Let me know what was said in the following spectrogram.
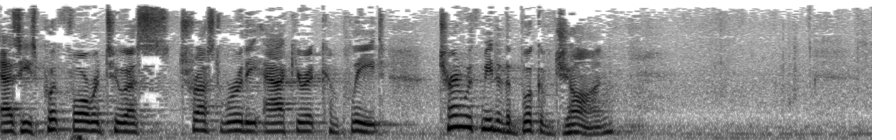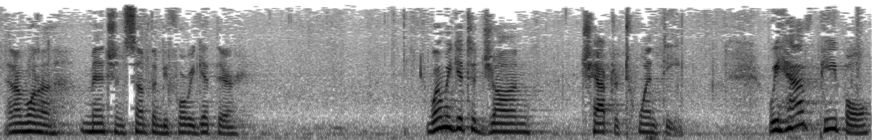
as he's put forward to us, trustworthy, accurate, complete, turn with me to the book of John. And I want to mention something before we get there. When we get to John chapter 20, we have people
